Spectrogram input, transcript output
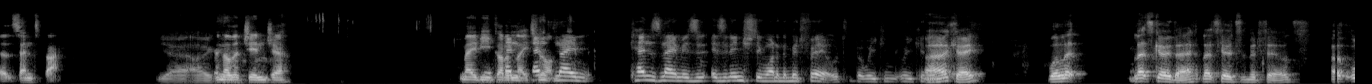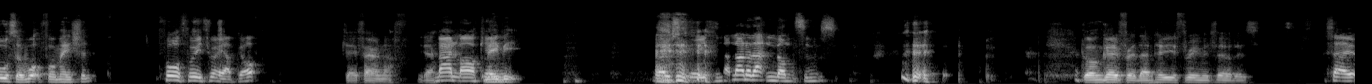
at the centre back. Yeah, I agree. Another ginger. Maybe you got him later Ken's on. name, Ken's name is is an interesting one in the midfield, but we can we can. Uh, okay. Well, let let's go there. Let's go to the midfields. Uh, also, what formation? Four three three. I've got Okay, fair enough. Yeah, man marking. maybe. No none of that nonsense. go on, go for it then. Who are your three midfielders? So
